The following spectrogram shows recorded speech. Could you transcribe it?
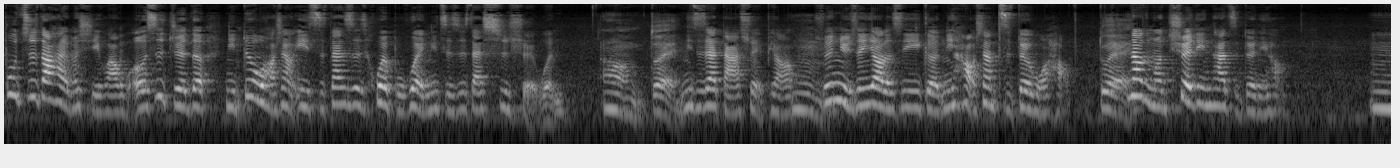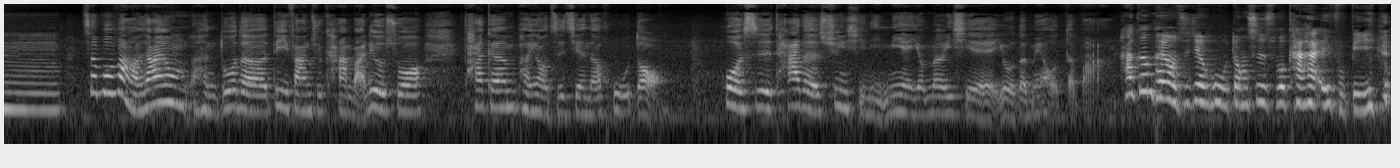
不知道他有没有喜欢我，而是觉得你对我好像有意思，但是会不会你只是在试水温，嗯，对你只是在打水漂？嗯所以女生要的是一个你好像只对我好，对。那怎么确定他只对你好？嗯，这部分好像用很多的地方去看吧，例如说他跟朋友之间的互动，或者是他的讯息里面有没有一些有的没有的吧。他跟朋友之间互动是说看他 FB、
